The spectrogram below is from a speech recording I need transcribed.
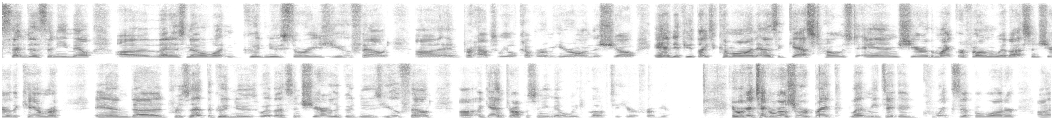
Send us an email. Uh, let us know what good news stories you found, uh, and perhaps we will cover them here on the show. And if you'd like to come on as a guest host and share the microphone with us and share the camera, and uh, present the good news with us and share the good news you've found, uh, again, drop us an email. We'd love to hear from you. Hey, we're going to take a real short break. Let me take a quick sip of water uh,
